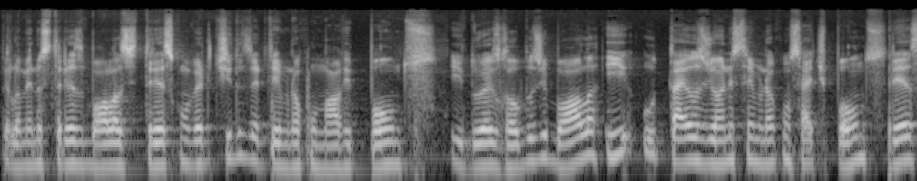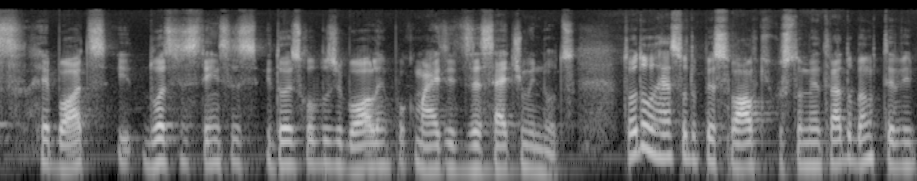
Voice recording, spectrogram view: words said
pelo menos três bolas de três convertidas. Ele terminou com nove pontos e dois roubos de bola. E o Tyus Jones terminou com sete pontos, três rebotes, e duas assistências e dois roubos de bola em pouco mais de 17 minutos. Todo o resto do pessoal que costuma entrar do banco teve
